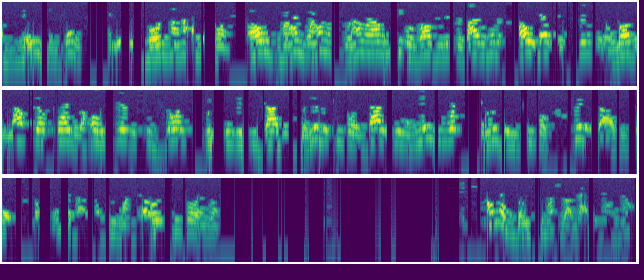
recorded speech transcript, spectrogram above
amazing things, and it's just blowing my mind. It's going, all when I'm around, when I'm around these people involved in this revival movement, we have is experience of love and outfilled pouring of the Holy Spirit. We see joy. We see, we see God deliver people, and God is doing amazing work. And we're getting people criticize and say, well, think about. Like, we want those people, and we're I don't believe too much about God in that enough.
